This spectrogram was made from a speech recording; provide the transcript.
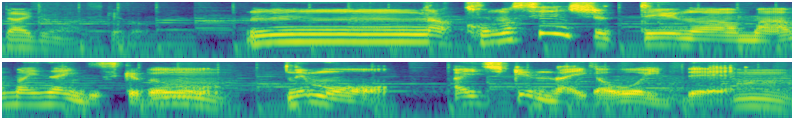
大丈夫なんですけど。うーんまあこの選手っていうのはまああんまりないんですけど、うん。でも愛知県内が多いんで、うん。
